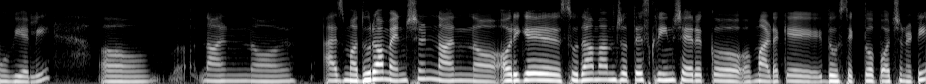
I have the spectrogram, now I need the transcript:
ಮೂವಿಯಲ್ಲಿ ನಾನು ಆ್ಯಸ್ ಮಧುರಾ ಮೆನ್ಷನ್ ನಾನು ಅವರಿಗೆ ಸುಧಾ ಮ್ಯಾಮ್ ಜೊತೆ ಸ್ಕ್ರೀನ್ ಶೇರಕ್ಕೆ ಮಾಡೋಕ್ಕೆ ಇದು ಸಿಕ್ತು ಅಪಾರ್ಚುನಿಟಿ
